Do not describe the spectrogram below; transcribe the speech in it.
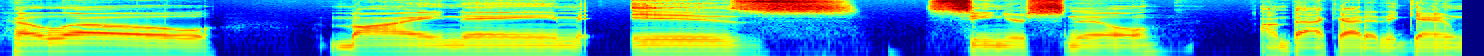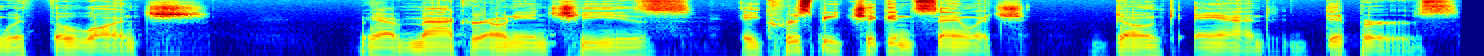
Hello, my name is Senior Snill. I'm back at it again with the lunch. We have macaroni and cheese, a crispy chicken sandwich, dunk and dippers,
